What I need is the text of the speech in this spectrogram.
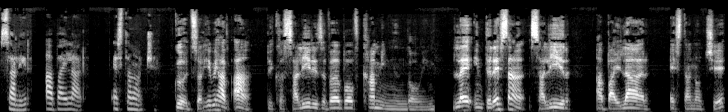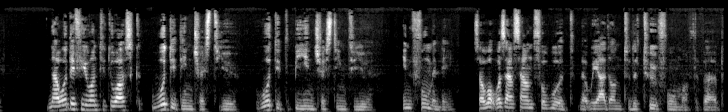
Salir a bailar esta noche. Good. So here we have a because salir is a verb of coming and going. Le interesa salir a bailar esta noche. Now, what if you wanted to ask, would it interest you? Would it be interesting to you? Informally. So, what was our sound for would that we add on to the to form of the verb?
